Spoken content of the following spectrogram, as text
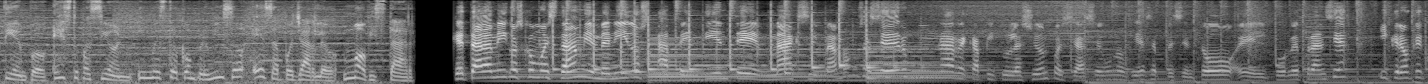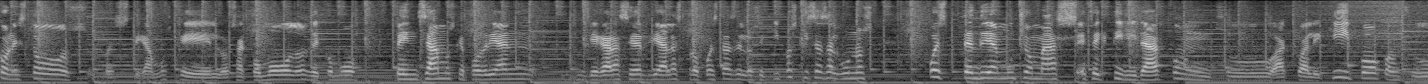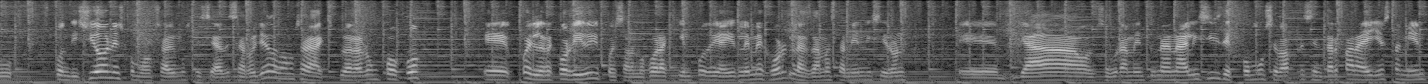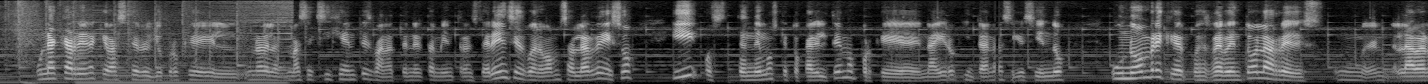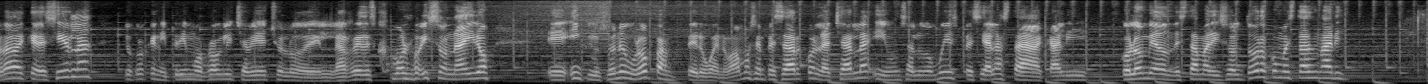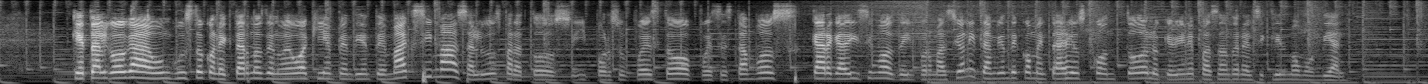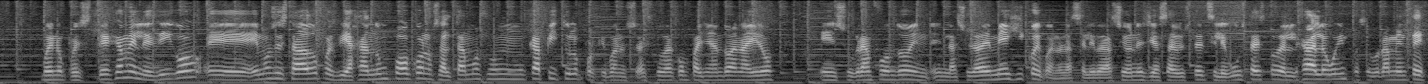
tiempo, es tu pasión y nuestro compromiso es apoyarlo. Movistar. ¿Qué tal amigos? ¿Cómo están? Bienvenidos a Pendiente Máxima. Vamos a hacer una recapitulación, pues hace unos días se presentó el Tour de Francia y creo que con estos, pues digamos que los acomodos de cómo pensamos que podrían llegar a ser ya las propuestas de los equipos, quizás algunos pues tendrían mucho más efectividad con su actual equipo, con sus condiciones, como sabemos que se ha desarrollado. Vamos a explorar un poco eh, pues el recorrido y pues a lo mejor a quién podría irle mejor. Las damas también hicieron eh, ya seguramente un análisis de cómo se va a presentar para ellas también una carrera que va a ser yo creo que una de las más exigentes, van a tener también transferencias, bueno, vamos a hablar de eso y pues tenemos que tocar el tema porque Nairo Quintana sigue siendo un hombre que pues reventó las redes, mm, la verdad hay que decirla, yo creo que ni Primo Roglic había hecho lo de las redes como lo hizo Nairo, eh, incluso en Europa. Pero bueno, vamos a empezar con la charla y un saludo muy especial hasta Cali, Colombia, donde está Marisol Toro. ¿Cómo estás, Mari? ¿Qué tal, Goga? Un gusto conectarnos de nuevo aquí en Pendiente Máxima. Saludos para todos y por supuesto, pues estamos cargadísimos de información y también de comentarios con todo lo que viene pasando en el ciclismo mundial. Bueno, pues déjame les digo, eh, hemos estado pues viajando un poco, nos saltamos un capítulo porque bueno, estuve acompañando a Nairo en su gran fondo en, en, la Ciudad de México y bueno, las celebraciones, ya sabe usted, si le gusta esto del Halloween, pues seguramente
